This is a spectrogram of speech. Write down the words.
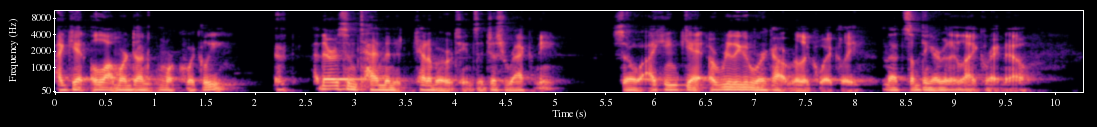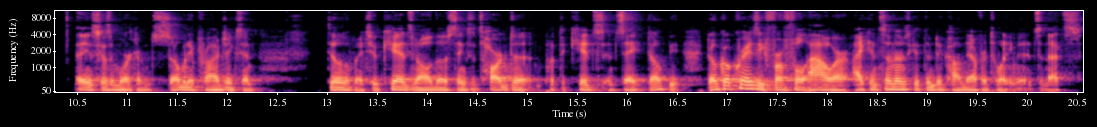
I get a lot more done more quickly. There are some 10 minute kettlebell routines that just wreck me. So I can get a really good workout really quickly. And that's something I really like right now. I think it's because I'm working on so many projects and dealing with my two kids and all those things. It's hard to put the kids and say, don't be, don't go crazy for a full hour. I can sometimes get them to calm down for 20 minutes and that's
